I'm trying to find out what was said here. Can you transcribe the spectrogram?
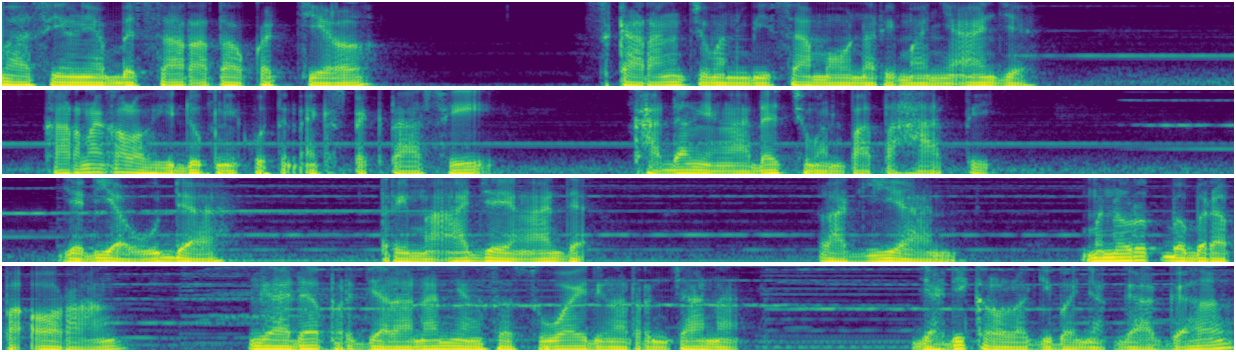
hasilnya besar atau kecil, sekarang cuman bisa mau nerimanya aja. Karena kalau hidup ngikutin ekspektasi, kadang yang ada cuman patah hati. Jadi ya udah, terima aja yang ada. Lagian, menurut beberapa orang, nggak ada perjalanan yang sesuai dengan rencana. Jadi kalau lagi banyak gagal,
